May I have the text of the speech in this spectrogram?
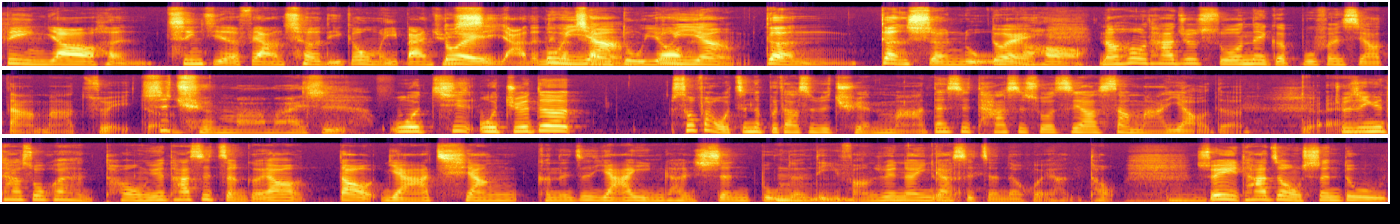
病要很清洁的非常彻底，跟我们一般去洗牙的那个不一样程度又不一样，更更深入。对然后然后他就说那个部分是要打麻醉的，是全麻吗？还是？我其实我觉得手法我真的不知道是不是全麻，但是他是说是要上麻药的，对？就是因为他说会很痛，因为他是整个要到牙腔，可能是牙龈很深部的地方，所以那应该是真的会很痛。所以他这种深度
